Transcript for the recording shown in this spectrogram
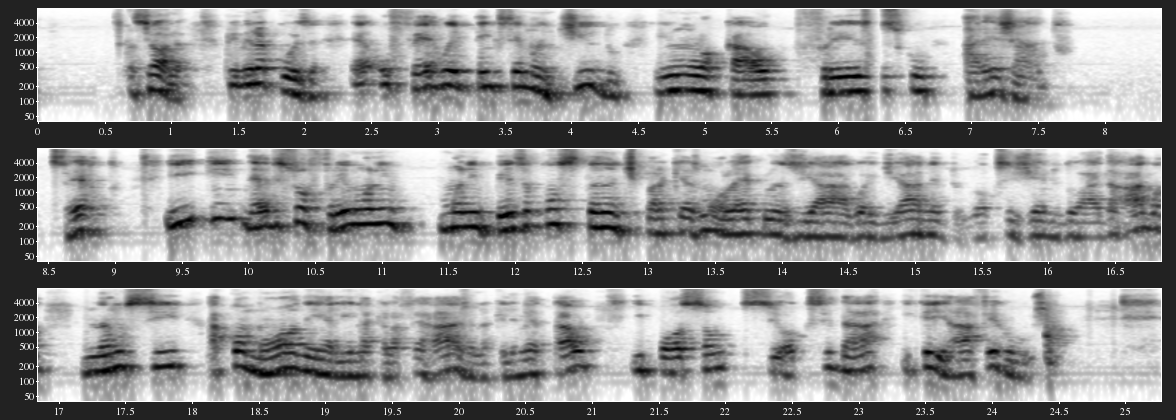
assim, olha, primeira coisa, é o ferro ele tem que ser mantido em um local fresco, arejado, certo? E que deve sofrer uma limpeza uma limpeza constante para que as moléculas de água e de ar, né, do oxigênio do ar e da água, não se acomodem ali naquela ferragem, naquele metal, e possam se oxidar e criar ferrugem.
